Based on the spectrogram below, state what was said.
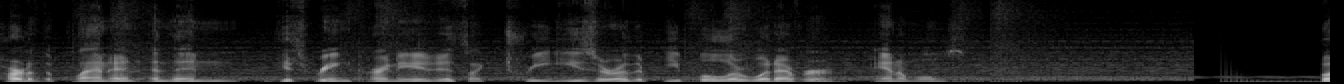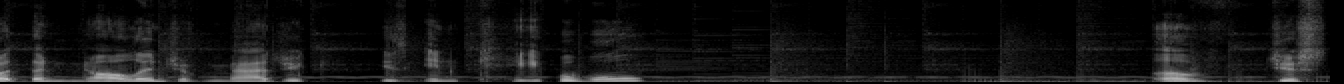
part of the planet and then gets reincarnated as like trees or other people or whatever, animals. But the knowledge of magic is incapable of just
